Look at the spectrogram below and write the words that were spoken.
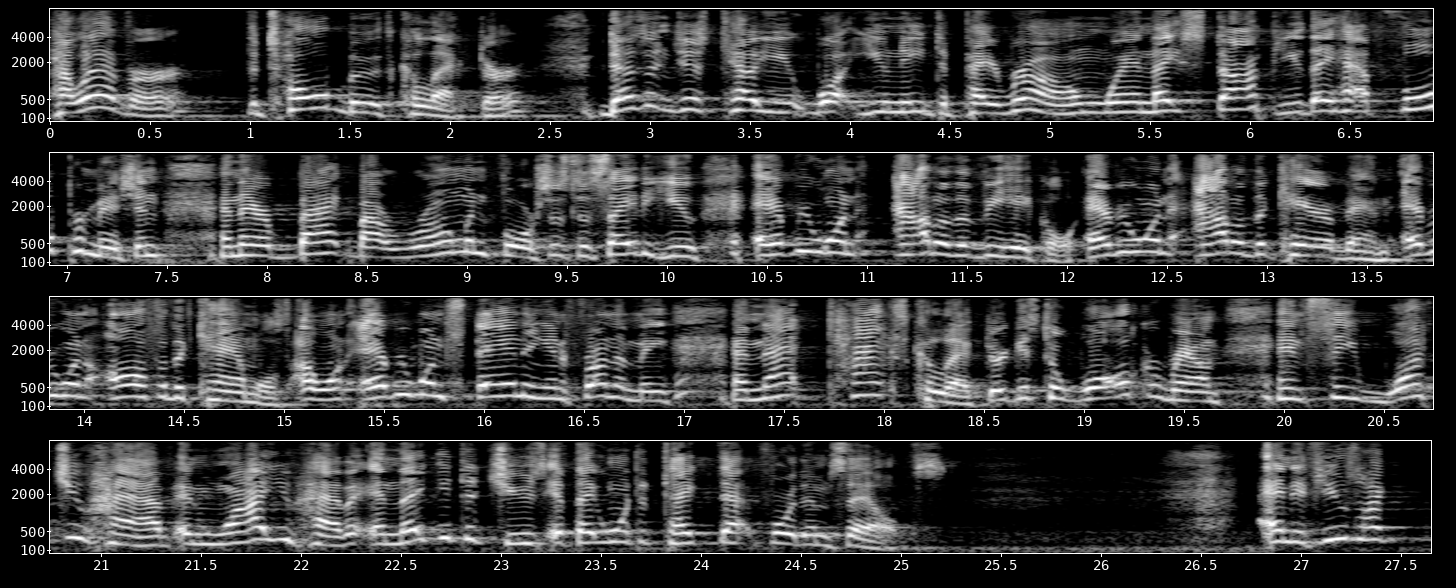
However, the toll booth collector doesn't just tell you what you need to pay Rome. When they stop you, they have full permission and they are backed by Roman forces to say to you, everyone out of the vehicle, everyone out of the caravan, everyone off of the camels. I want everyone standing in front of me. And that tax collector gets to walk around and see what you have and why you have it. And they get to choose if they want to take that for themselves. And if you like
